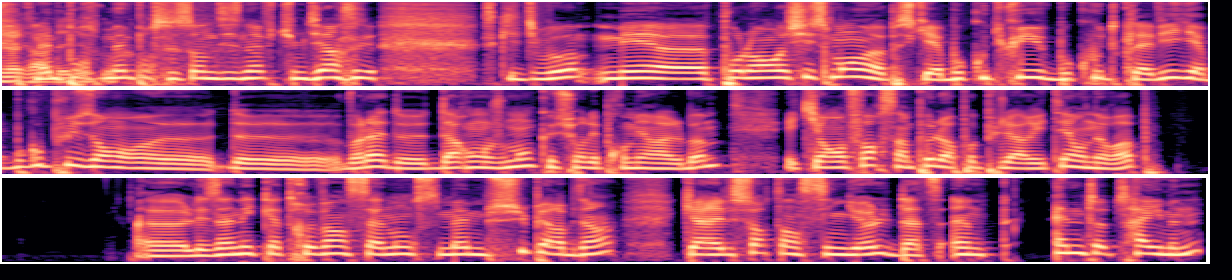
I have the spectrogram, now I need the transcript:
Même, pour, même pour 79, tu me diras ce, qui tu vaut. Mais euh, pour l'enrichissement, euh, parce qu'il y a beaucoup de cuivre, beaucoup de clavier, il y a beaucoup plus en, euh, de voilà de- d'arrangements que sur les premiers albums, et qui renforce un peu leur popularité en Europe. Euh, les années 80 s'annoncent même super bien car ils sortent un single That's Ent- Entertainment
